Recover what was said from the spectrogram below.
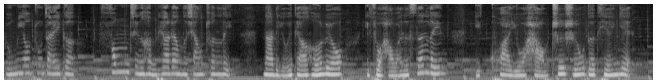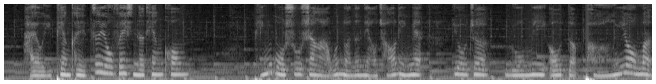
罗密欧住在一个风景很漂亮的乡村里，那里有一条河流，一座好玩的森林，一块有好吃食物的田野，还有一片可以自由飞行的天空。苹果树上啊，温暖的鸟巢里面，有着罗密欧的朋友们。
